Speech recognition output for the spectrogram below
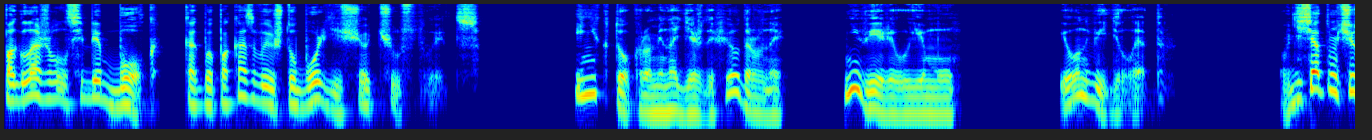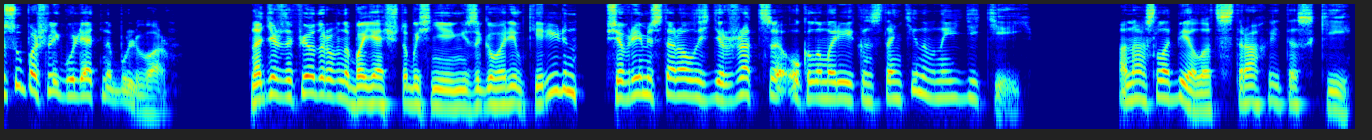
поглаживал себе бок, как бы показывая, что боль еще чувствуется. И никто, кроме Надежды Федоровны, не верил ему, и он видел это. В десятом часу пошли гулять на бульвар. Надежда Федоровна, боясь, чтобы с нею не заговорил Кириллин, все время старалась держаться около Марии Константиновны и детей. Она ослабела от страха и тоски,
